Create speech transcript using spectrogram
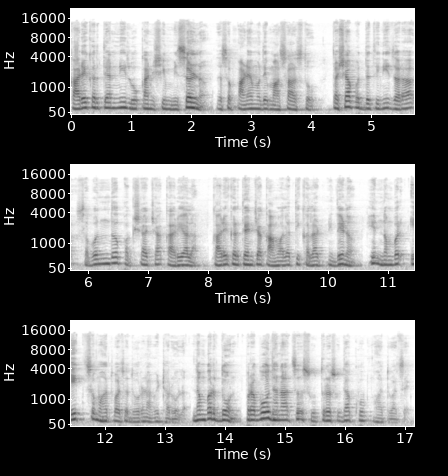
कार्यकर्त्यांनी लोकांशी मिसळणं जसं पाण्यामध्ये मासा असतो तशा पद्धतीने जरा सबंध पक्षाच्या कार्याला कार्यकर्त्यांच्या कामाला ती कलाटणी देणं हे नंबर एकचं महत्वाचं धोरण आम्ही ठरवलं. नंबर दोन प्रबोधनाचं सूत्र सुद्धा खूप महत्वाचं आहे.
